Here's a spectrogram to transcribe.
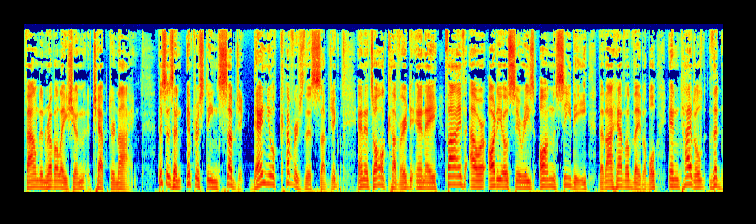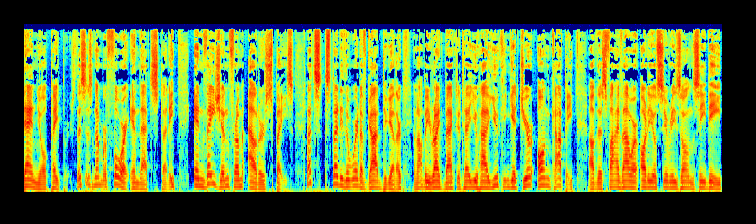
found in Revelation chapter 9. This is an interesting subject. Daniel covers this subject, and it's all covered in a five hour audio series on CD that I have available entitled The Daniel Papers. This is number four in that study Invasion from Outer Space. Let's study the Word of God together, and I'll be right back to tell you how you can get your own copy of this five hour audio series on CD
